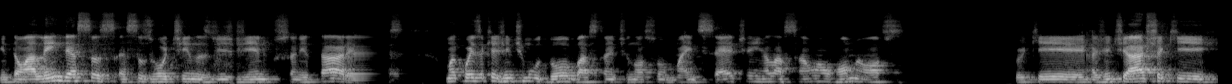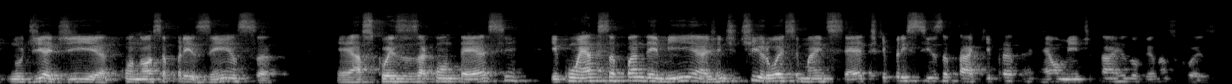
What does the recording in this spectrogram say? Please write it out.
Então, além dessas essas rotinas de higiênico-sanitárias, uma coisa que a gente mudou bastante o nosso mindset é em relação ao home office. Porque a gente acha que no dia a dia, com nossa presença, é, as coisas acontecem e com essa pandemia, a gente tirou esse mindset que precisa estar aqui para realmente estar resolvendo as coisas.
